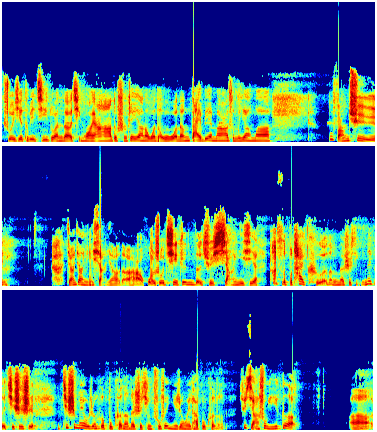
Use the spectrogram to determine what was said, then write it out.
说一些特别极端的情况呀，都成这样了，我能我能改变吗？怎么样吗？不妨去讲讲你想要的哈，或者说去真的去想一些看似不太可能的事情。那个其实是，其实没有任何不可能的事情，除非你认为它不可能。去讲述一个。啊，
